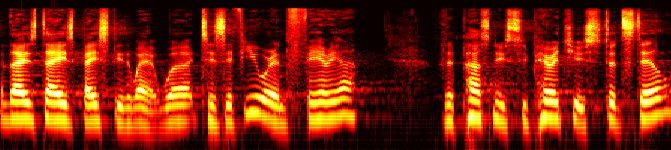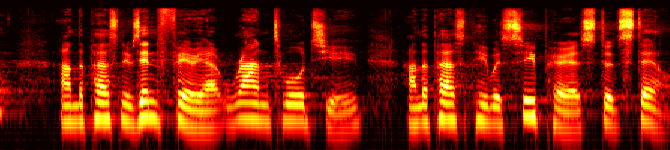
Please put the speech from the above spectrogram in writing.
In those days, basically, the way it worked is if you were inferior, the person who's superior to you stood still, and the person who's inferior ran towards you and the person who was superior stood still.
